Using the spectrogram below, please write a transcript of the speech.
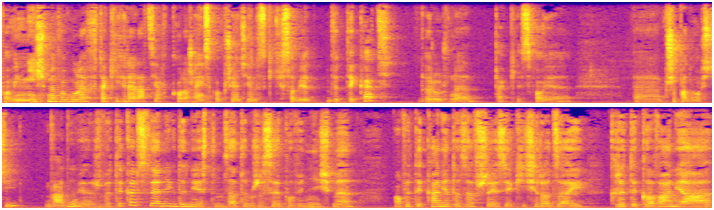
Powinniśmy w ogóle w takich relacjach koleżeńsko-przyjacielskich sobie wytykać różne takie swoje e, przypadłości, wady? Wiesz, wytykać to ja nigdy nie jestem za tym, że sobie powinniśmy, bo wytykanie to zawsze jest jakiś rodzaj krytykowania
